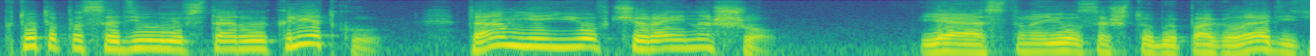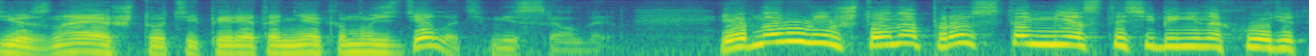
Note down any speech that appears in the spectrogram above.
Кто-то посадил ее в старую клетку, там я ее вчера и нашел. Я остановился, чтобы погладить ее, зная, что теперь это некому сделать, мисс Элдерт, и обнаружил, что она просто места себе не находит».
